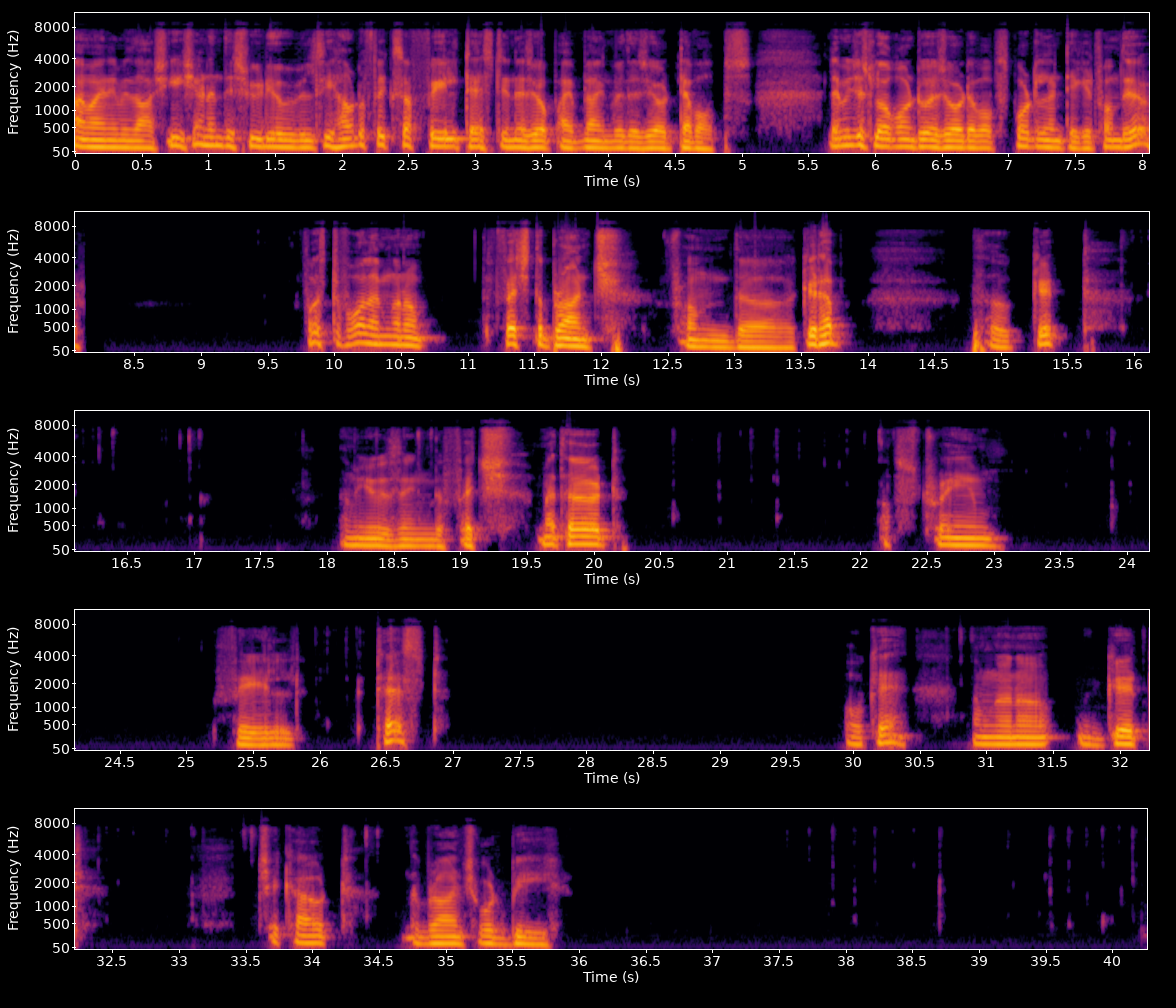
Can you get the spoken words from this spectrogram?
Hi, my name is Ashish and in this video we will see how to fix a failed test in Azure Pipeline with Azure DevOps. Let me just log on to Azure DevOps portal and take it from there. First of all, I'm going to fetch the branch from the GitHub. So git, I'm using the fetch method, upstream, failed test okay I'm gonna git check out the branch would be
